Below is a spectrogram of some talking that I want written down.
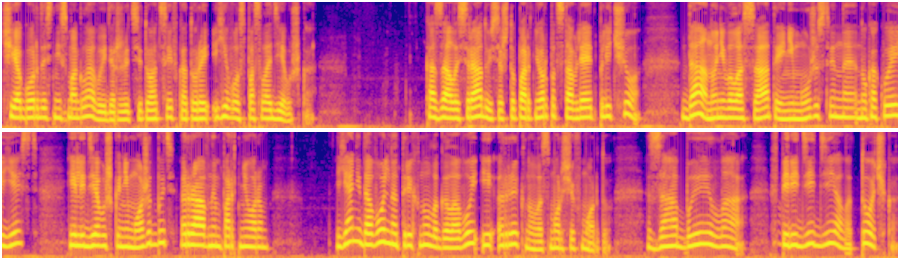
чья гордость не смогла выдержать ситуации, в которой его спасла девушка. Казалось, радуйся, что партнер подставляет плечо. Да, оно не волосатое, не мужественное, но какое есть. Или девушка не может быть равным партнером? Я недовольно тряхнула головой и рыкнула, сморщив морду — Забыла. Впереди дело, точка.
